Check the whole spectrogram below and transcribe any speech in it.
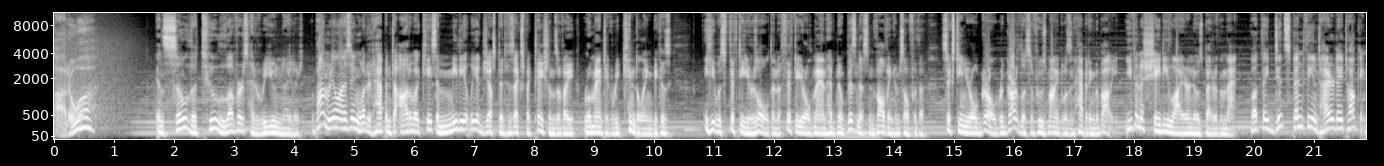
Ottawa? And so the two lovers had reunited. Upon realizing what had happened to Ottawa, Case immediately adjusted his expectations of a romantic rekindling because he was 50 years old and a 50 year old man had no business involving himself with a 16 year old girl, regardless of whose mind was inhabiting the body. Even a shady liar knows better than that. But they did spend the entire day talking.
